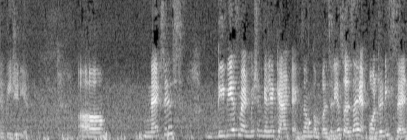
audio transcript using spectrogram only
and pgdm नेक्स्ट इज डीबीएस में एडमिशन के लिए कैट एग्जाम कंपलसरी है सो एज आई ऑलरेडी सेड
